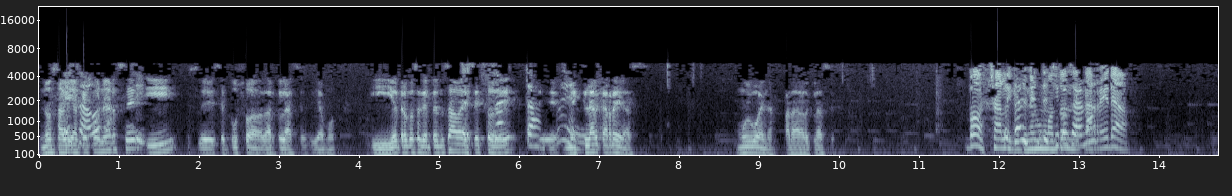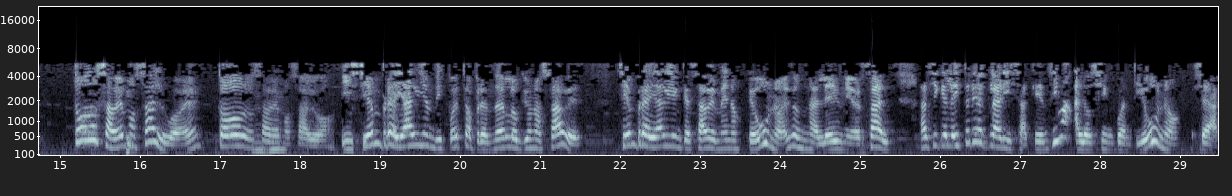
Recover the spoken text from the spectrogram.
no sabía qué ponerse sí. y se, se puso a dar clases, digamos. Y otra cosa que pensaba es esto de eh, mezclar carreras. Muy buenas para dar clases. Vos, Charlie, que tenés un montón chicos, de además- carrera. Todos sabemos algo, ¿eh? Todos sabemos algo. Y siempre hay alguien dispuesto a aprender lo que uno sabe. Siempre hay alguien que sabe menos que uno. Eso es una ley universal. Así que la historia de Clarisa, que encima a los 51, o sea,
